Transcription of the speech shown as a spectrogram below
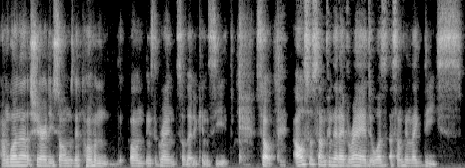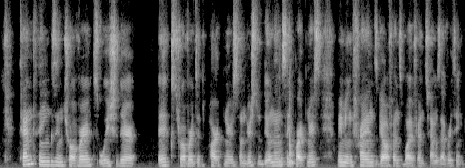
I'm gonna share these songs then on on Instagram so that you can see it. So, also something that I've read was uh, something like this: ten things introverts wish their extroverted partners understood. They don't say partners; we mean friends, girlfriends, boyfriends, families, everything.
